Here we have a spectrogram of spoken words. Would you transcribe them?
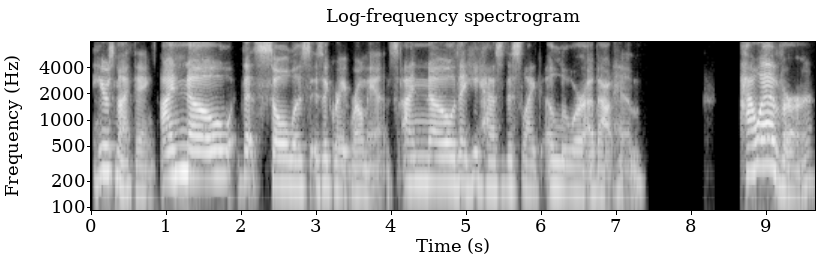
here's my thing. I know that Solas is a great romance. I know that he has this like allure about him. However,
